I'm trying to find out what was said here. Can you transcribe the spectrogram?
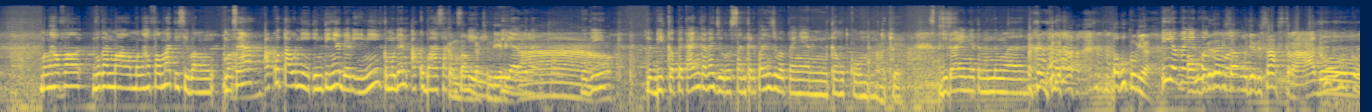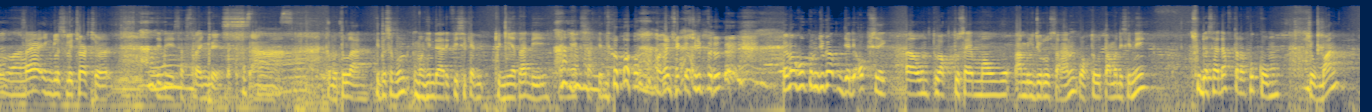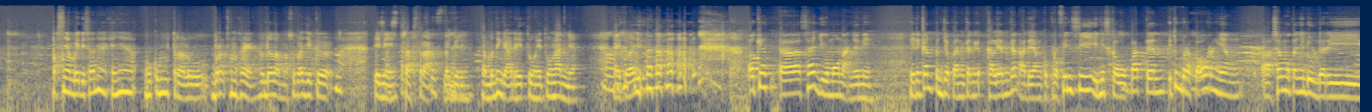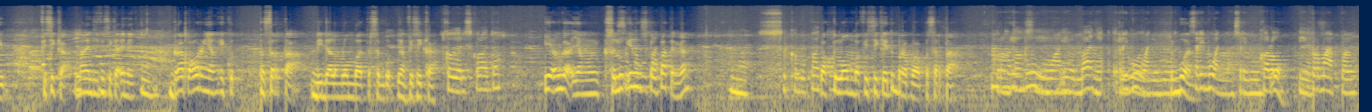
menghafal bukan ma- menghafal mati sih bang maksudnya aku tahu nih intinya dari ini kemudian aku bahasakan Kembangkan sendiri. sendiri. iya benar Ah, jadi oke. lebih ke PKN karena jurusan ke depannya juga pengen ke hukum Oke. didoain ya teman-teman Oh hukum ya? iya pengen oh, hukum tadi mau jadi sastra. Aduh. hukum, saya English literature. Jadi sastra Inggris. Nah, kebetulan. Itu sebelum menghindari fisika kimia tadi. Yang eksak itu. Makanya ke situ. Memang hukum juga menjadi opsi. Eh, untuk waktu saya mau ambil jurusan waktu utama di sini sudah saya daftar hukum. Cuman pas nyampe di sana kayaknya hukum terlalu berat sama saya. Udahlah masuk aja ke ini sastra, lebih ring. yang penting nggak ada hitung hitungannya nah, itu aja. Oke eh, saya juga mau nanya nih ini kan pencapaian kan kalian kan ada yang ke provinsi ini sekabupaten itu berapa orang yang eh, saya mau tanya dulu dari fisika mana yang di fisika ini berapa orang yang ikut peserta di dalam lomba tersebut yang fisika kalau dari sekolah tuh Iya enggak, yang seluruh ini sekabupaten kan? sekabupaten Waktu lomba fisika itu berapa peserta? kurang tahu sih Ribuan. iya banyak ribuan. Ribuan. Seribuan lah, seribu. kalau iya, per mapel.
